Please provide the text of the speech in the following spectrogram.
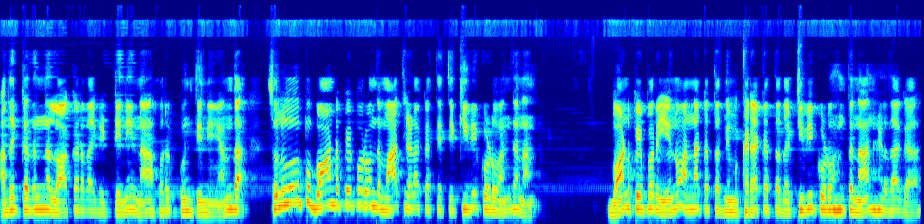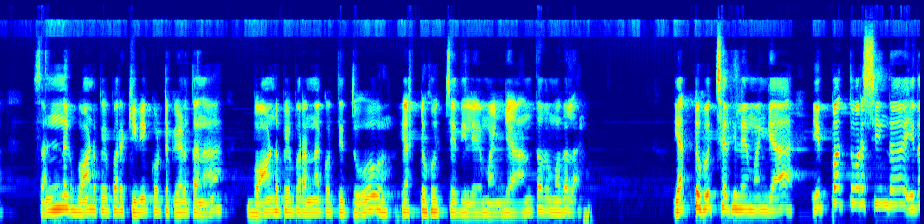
ಅದಕ್ಕೆ ಅದನ್ನ ಲಾಕರ್ದಾಗ ಇಟ್ಟಿನಿ, ನಾ ಹೊರಗೆ ಕುಂತೀನಿ ಅಂದ. ಸ್ವಲ್ಪ ಬಾಂಡ್ ಪೇಪರ್ ಒಂದು ಮಾತು ಹೇಳಕತ್ತೈತಿ, ಕಿವಿ ಕೊಡು ಅಂದ ನಾನು. ಬಾಂಡ್ ಪೇಪರ್ ಏನೋ ಅನ್ನಕತ್ತದ, ನಿಮ್ಗೆ ಕರೆಯಕತ್ತದ, ಕಿವಿ ಕೊಡು ಅಂತ ನಾನು ಹೇಳಿದಾಗ ಸಣ್ಣಗೆ ಬಾಂಡ್ ಪೇಪರ್ ಕಿವಿ ಕೊಟ್ಟು ಕೇಳ್ತಾನ ಬಾಂಡ್ ಪೇಪರ್ ಅನ್ನಕೊತ್ತಿತ್ತು, ಎಷ್ಟು ಹುಚ್ಚದಿಲೆ ಮಂಗ್ಯ ಅಂತದು ಮೊದಲ. ಎಷ್ಟು ಹುಚ್ಚದಿಲ್ಲ ಮಂಗ್ಯ. ಇಪ್ಪತ್ತು ವರ್ಷದಿಂದ ಇದ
